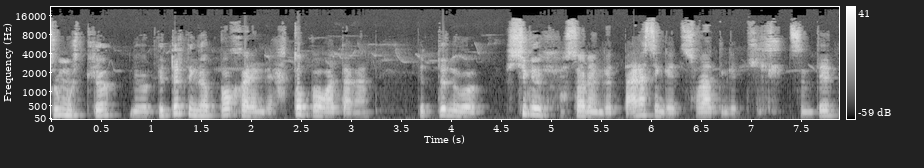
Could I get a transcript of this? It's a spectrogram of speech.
зүм мөртлөө нөгөө бидэрт ингээ буухаар ингээ хатуу буугаад байгаа нь бид нар нөгөө хишиг их хосоор ингээ дагаас ингээ сураад ингээ хэлсэн тий.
